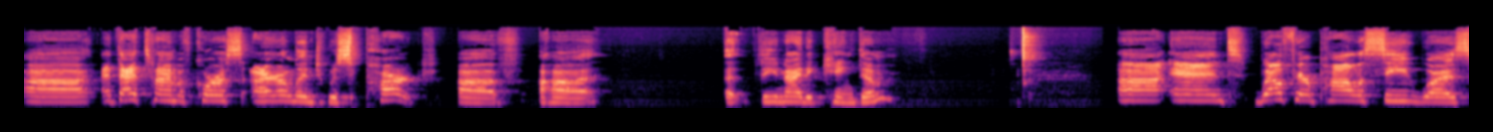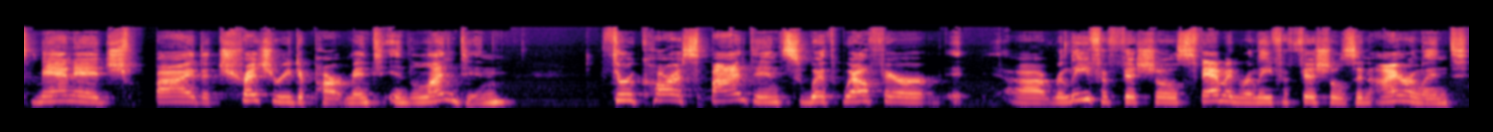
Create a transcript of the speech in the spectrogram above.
Uh, at that time, of course, Ireland was part of uh, uh the United Kingdom. Uh, and welfare policy was managed by the Treasury Department in London through correspondence with welfare uh, relief officials, famine relief officials in Ireland.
